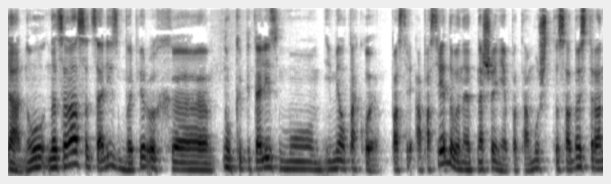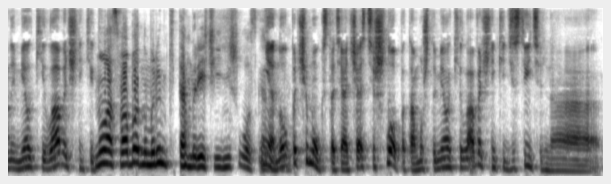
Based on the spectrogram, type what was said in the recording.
Да, ну, национал-социализм, во-первых, э, ну, капитализму имел такое опосредованное отношение, потому что, с одной стороны, мелкие лавочники... Ну, о свободном рынке там речи и не шло, скажем. Не, ну, почему, кстати, отчасти шло, потому что мелкие лавочники действительно...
